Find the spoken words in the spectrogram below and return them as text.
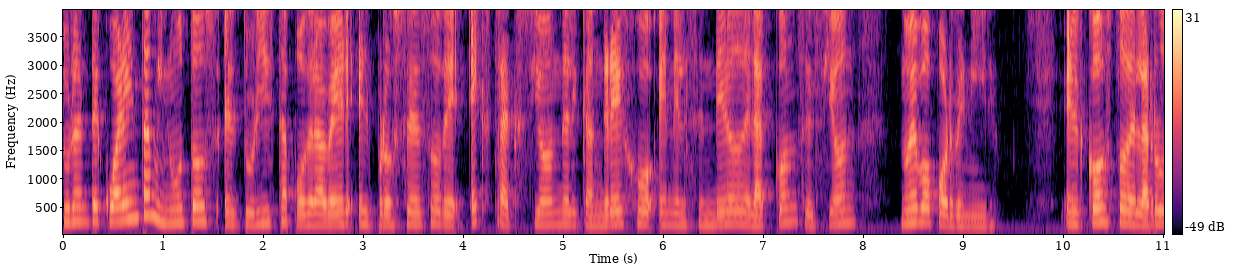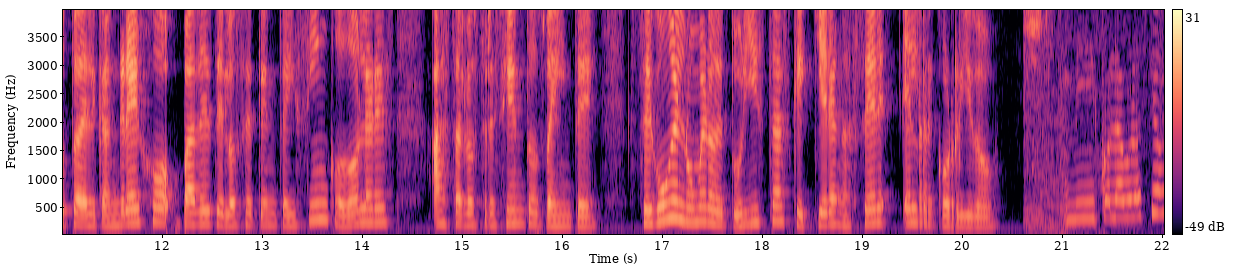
Durante 40 minutos el turista podrá ver el proceso de extracción del cangrejo en el sendero de la concesión Nuevo Porvenir. El costo de la ruta del cangrejo va desde los 75 dólares hasta los 320, según el número de turistas que quieran hacer el recorrido. Mi colaboración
